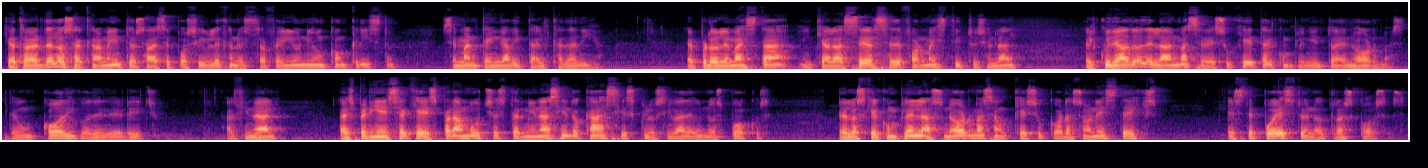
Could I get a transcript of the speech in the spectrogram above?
que a través de los sacramentos hace posible que nuestra fe y unión con Cristo se mantenga vital cada día. El problema está en que al hacerse de forma institucional, el cuidado del alma se ve sujeta al cumplimiento de normas, de un código de derecho. Al final, la experiencia que es para muchos termina siendo casi exclusiva de unos pocos, de los que cumplen las normas aunque su corazón esté, esté puesto en otras cosas.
